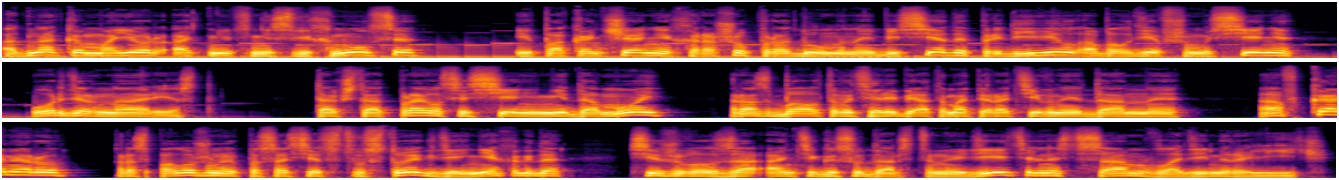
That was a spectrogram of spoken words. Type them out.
Однако майор отнюдь не свихнулся и по окончании хорошо продуманной беседы предъявил обалдевшему Сене ордер на арест. Так что отправился Сеня не домой, разбалтывать ребятам оперативные данные, а в камеру, расположенную по соседству с той, где некогда сиживал за антигосударственную деятельность сам Владимир Ильич.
